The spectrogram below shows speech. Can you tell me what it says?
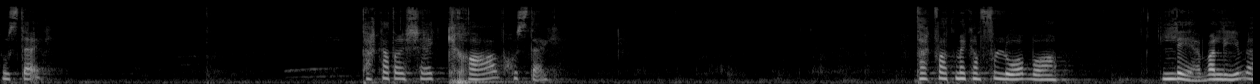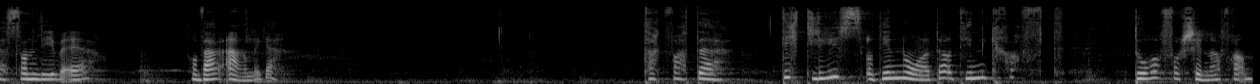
hos deg. Takk at det ikke er krav hos deg. Takk for at vi kan få lov å leve livet sånn livet er, og være ærlige. Takk for at det, ditt lys og din nåde og din kraft da får skinne fram.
